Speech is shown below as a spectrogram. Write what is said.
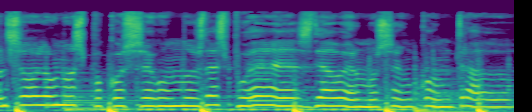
Tan solo unos pocos segundos después de habernos encontrado.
